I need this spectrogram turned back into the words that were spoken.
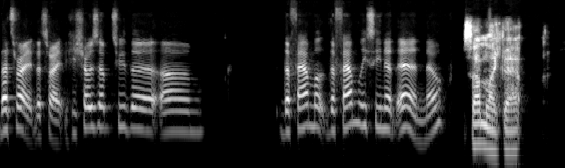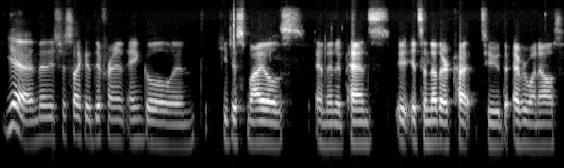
That's right, that's right. He shows up to the um the family the family scene at the end, no? Something like that. Yeah, and then it's just like a different angle and he just smiles and then it pans it, it's another cut to the, everyone else.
